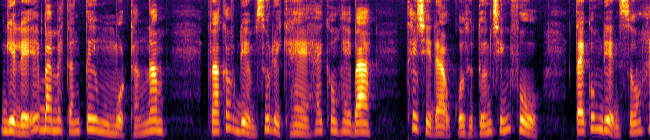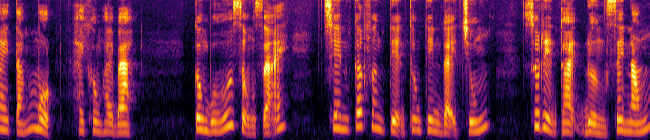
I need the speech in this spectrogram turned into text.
nghỉ lễ 30 tháng 4 mùng 1 tháng 5 và các điểm du lịch hè 2023 theo chỉ đạo của Thủ tướng Chính phủ tại công điện số 281/2023. Công bố rộng rãi trên các phương tiện thông tin đại chúng, số điện thoại đường dây nóng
